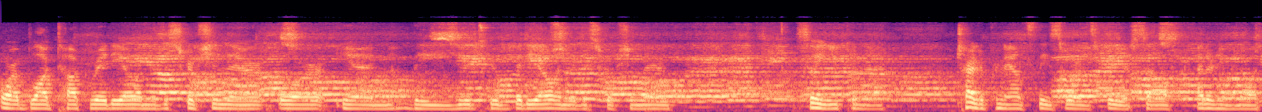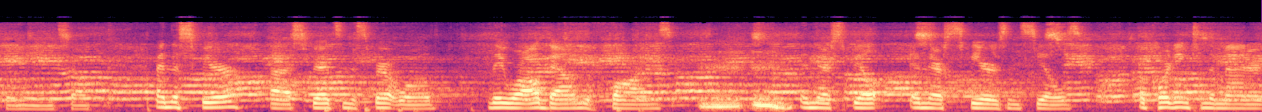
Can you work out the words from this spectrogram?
or at Blog Talk Radio in the description there, or in the YouTube video in the description there. So you can uh, try to pronounce these words for yourself. I don't even know what they mean. So, and the spear, uh, spirits in the spirit world, they were all bound with bonds in their spiel, in their spheres and seals, according to the manner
